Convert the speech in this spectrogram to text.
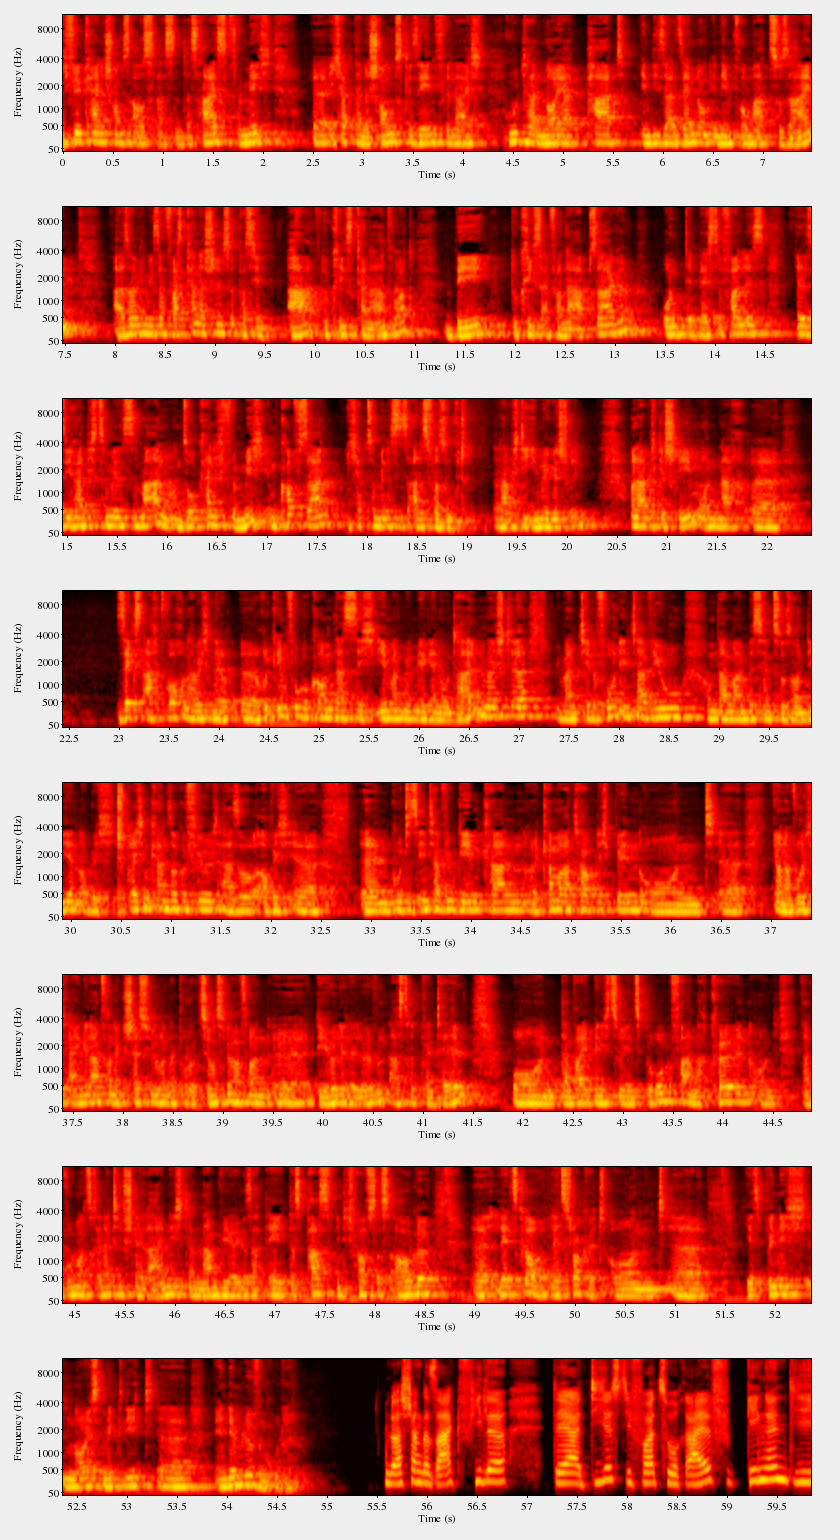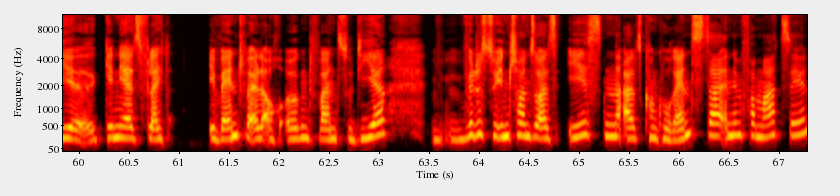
ich will keine Chance auslassen. Das heißt für mich, äh, ich habe da eine Chance gesehen, vielleicht guter neuer Part in dieser Sendung, in dem Format zu sein. Also habe ich mir gesagt, was kann das Schlimmste passieren? A, du kriegst keine Antwort. B, du kriegst einfach eine Absage. Und der beste Fall ist, äh, sie hören dich zumindest mal an. Und so kann ich für mich im Kopf sagen, ich habe zumindest alles versucht. Dann habe ich die E-Mail geschrieben und habe ich geschrieben und nach äh, sechs, acht Wochen habe ich eine äh, Rückinfo bekommen, dass sich jemand mit mir gerne unterhalten möchte über ein Telefoninterview, um da mal ein bisschen zu sondieren, ob ich sprechen kann, so gefühlt, also ob ich äh, ein gutes Interview geben kann, äh, kameratauglich bin und äh, ja, und dann wurde ich eingeladen von der Geschäftsführerin der Produktionsfirma von äh, Die Höhle der Löwen, Astrid Quentel und dann war, bin ich zu ihr ins Büro gefahren nach Köln und dann wurden wir uns relativ schnell einig, dann haben wir gesagt, ey, das passt wie die Faust aufs Auge, äh, let's go, let's rock it und äh, jetzt bin ich ein neues Mitglied äh, in dem Löwenrudel. Und du hast schon gesagt, viele der Deals, die vorher zu Ralf gingen, die gehen jetzt vielleicht eventuell auch irgendwann zu dir. Würdest du ihn schon so als ehesten als Konkurrenz da in dem Format sehen?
